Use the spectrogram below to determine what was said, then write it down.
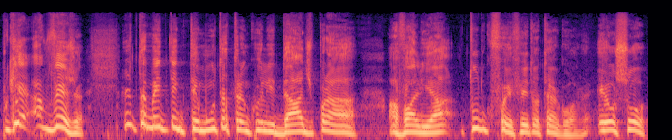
porque, ah, veja, a gente também tem que ter muita tranquilidade para avaliar tudo que foi feito até agora. Eu sou,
